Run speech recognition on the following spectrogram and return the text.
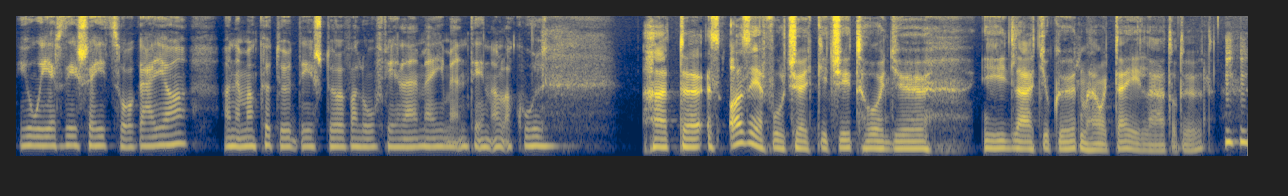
jó érzéseit szolgálja, hanem a kötődéstől való félelmei mentén alakul. Hát ez azért furcsa egy kicsit, hogy így látjuk őt, már hogy te így látod őt, uh-huh.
